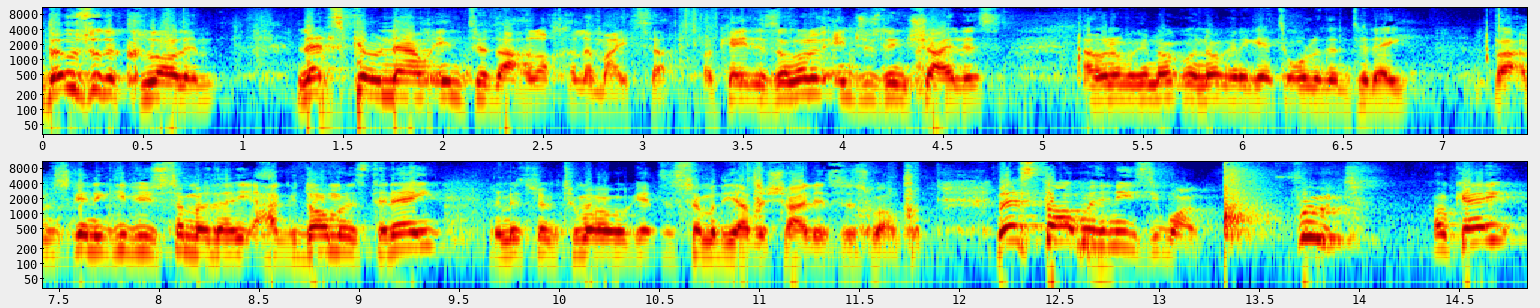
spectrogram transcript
those are the klolim. Let's go now into the halacha lemaisa. Okay, there's a lot of interesting shilas. We're not, we're not going to get to all of them today, but I'm just going to give you some of the hagdomas today, and in the tomorrow we'll get to some of the other shilas as well. Let's start with an easy one: fruit. Okay,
